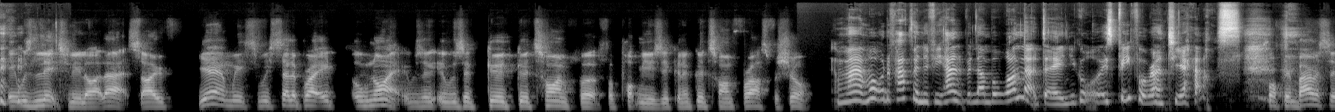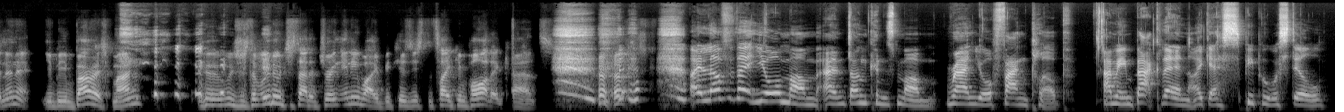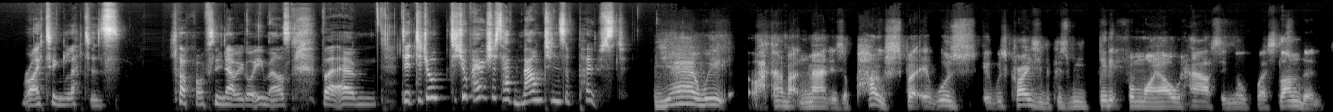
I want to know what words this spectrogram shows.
it was literally like that. So yeah, and we we celebrated all night. It was a it was a good good time for for pop music and a good time for us for sure. Man, what would have happened if you hadn't been number one that day and you got all those people around to your house? Proper embarrassing, isn't it? You'd be embarrassed, man. we just we'd have just had a drink anyway because it's the taking part that counts. I love that your mum and Duncan's mum ran your fan club. I mean, back then, I guess people were still writing letters. Obviously, now we've got emails. But um, did, did your did your parents just have mountains of post? Yeah, we I don't know about mountains of posts, but it was it was crazy because we did it from my old house in northwest London.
